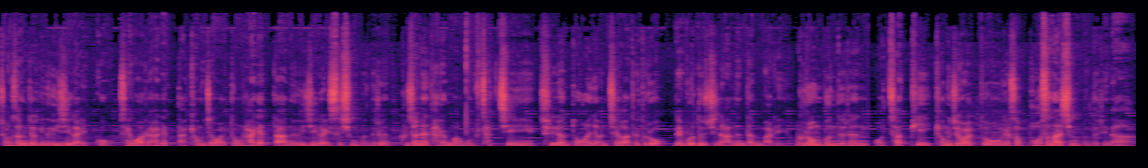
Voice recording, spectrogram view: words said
정상적인 의지가 있고 생활을 하겠다, 경제활동을 하겠다는 의지가 있으신 분들은 그 전에 다른 방법을 찾지 7년 동안 연체가 되도록 내버려두지는 않는단 말이에요. 그런 분들은 어차피 경제활동에서 벗어나신 분들이나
